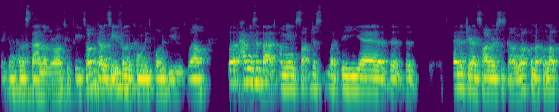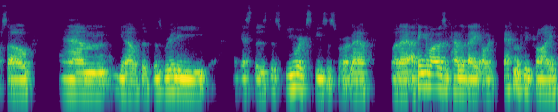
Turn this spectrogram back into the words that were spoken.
they can kind of stand on their own two feet. So I can kind of see it from the company's point of view as well. But having said that, I mean, not just like the uh, the the expenditure in cyber is going up and up and up. So um, you know, there's, there's really, I guess there's there's fewer excuses for it now. But uh, I think if I was a candidate, I would definitely try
